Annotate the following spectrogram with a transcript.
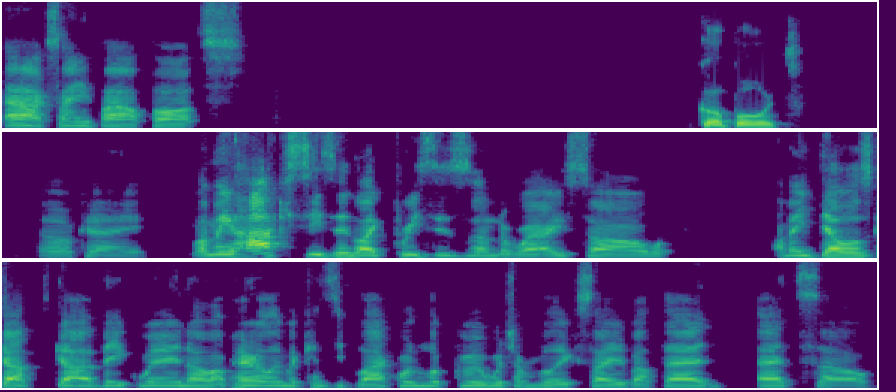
Alex, any final thoughts? Go Birds. Okay. I mean, hockey season, like preseason's underway, so I mean, Devils got got a big win. Um, apparently, Mackenzie Blackwood looked good, which I'm really excited about that. At so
